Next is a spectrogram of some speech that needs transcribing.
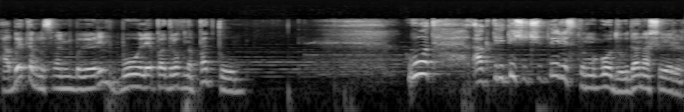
Об этом мы с вами поговорим более подробно потом. Вот, а к 3400 году до нашей эры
